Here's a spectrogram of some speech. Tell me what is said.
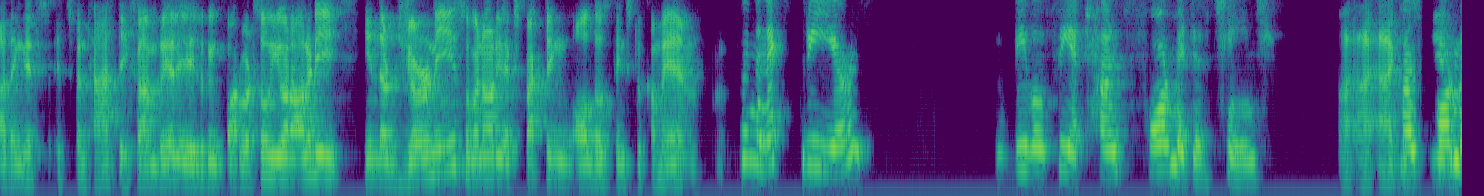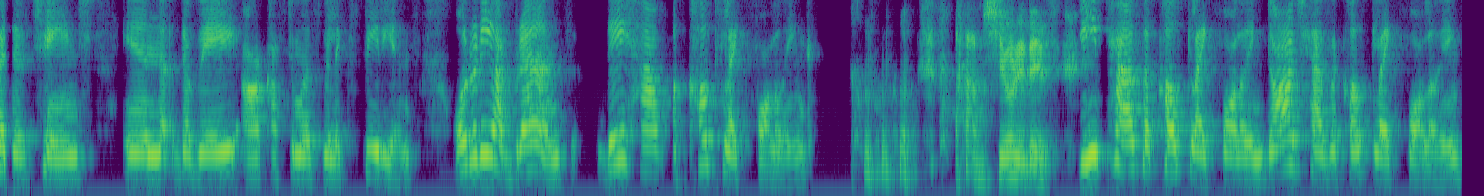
i think it's it's fantastic. So i'm really looking forward. So you're already in the journey. So when are you expecting all those things to come in? So, in the next three years, we will see a transformative change, i i, I transformative change in the way our customers will experience. Already, our brands they have a cult-like following. i'm sure it is Jeep has a cult-like following. Dodge has a cult-like following,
